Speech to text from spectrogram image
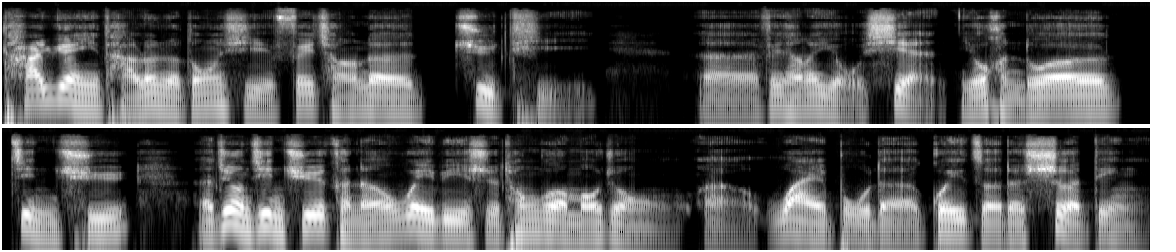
他愿意谈论的东西非常的具体，呃，非常的有限，有很多禁区。呃，这种禁区可能未必是通过某种呃外部的规则的设定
